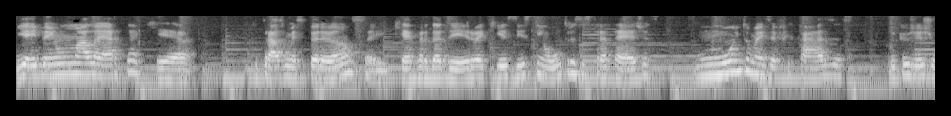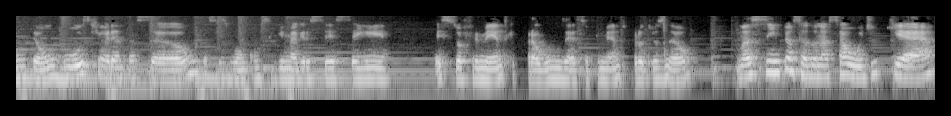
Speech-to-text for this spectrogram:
E aí vem um alerta que é que traz uma esperança e que é verdadeiro, é que existem outras estratégias muito mais eficazes do que o jejum. Então, busquem orientação, vocês vão conseguir emagrecer sem esse sofrimento, que para alguns é sofrimento, para outros não mas sim pensando na saúde, que é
